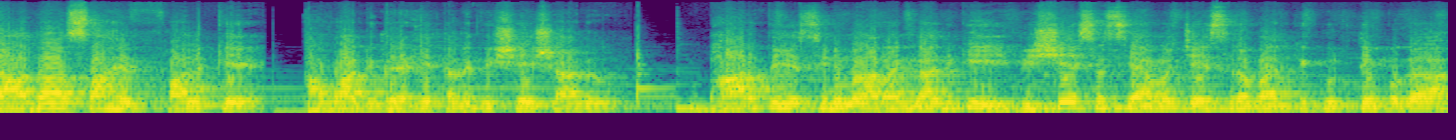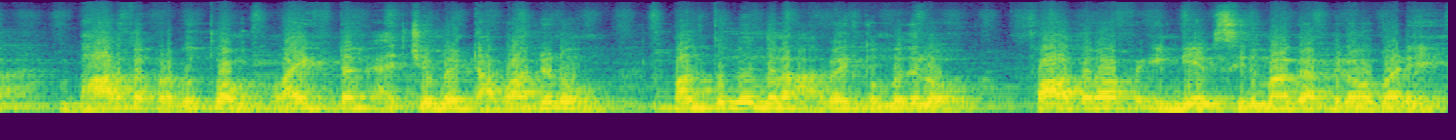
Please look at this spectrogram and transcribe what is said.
దాదాసాహెబ్ ఫాల్కే అవార్డు గ్రహీతల విశేషాలు. భారతీయ సినిమా రంగానికి విశేష సేవ చేసిన వారికి గుర్తింపుగా భారత ప్రభుత్వం లైఫ్ టైమ్ అచీవ్మెంట్ అవార్డును పంతొమ్మిది వందల అరవై తొమ్మిదిలో ఫాదర్ ఆఫ్ ఇండియన్ సినిమాగా పిలువబడే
